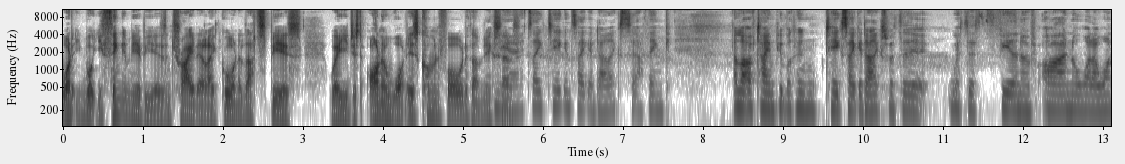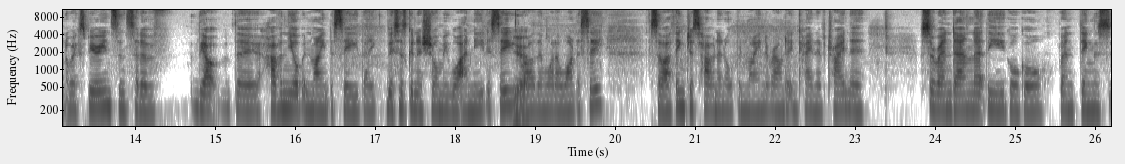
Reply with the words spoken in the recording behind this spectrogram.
what what you think it maybe is and try to like go into that space where you just honor what is coming forward if that makes sense. yeah it's like taking psychedelics. I think a lot of time people can take psychedelics with the with the feeling of oh i know what i want to experience instead of the the having the open mind to see like this is going to show me what i need to see yeah. rather than what i want to see. So i think just having an open mind around it and kind of trying to surrender and let the ego go when things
